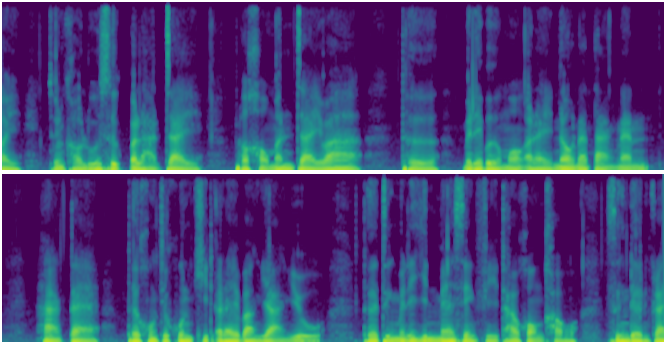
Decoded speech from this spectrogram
อย จนเขารู้สึกประหลาดใจ เพราะเขามั่นใจว่า เธอไม่ได้เบื่อมองอะไรนอกหน้าต่างนั้น หากแต่เธอคงจะคุ้นคิดอะไรบางอย่างอยู่ เธอจึงไม่ได้ยินแม้เสียงฝีเท้าของเขา ซึ่งเดินใกล้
